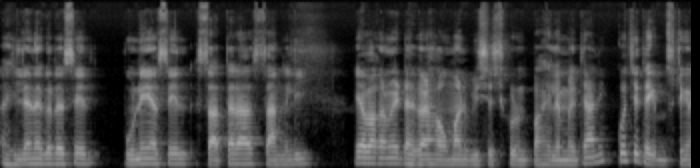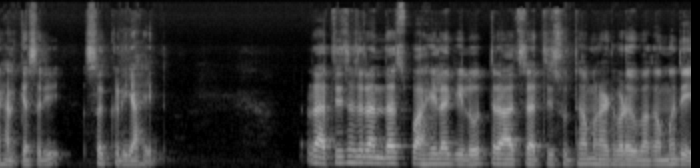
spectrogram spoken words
अहिल्यानगर असेल पुणे असेल सातारा सांगली या भागांमध्ये ढगाळ हवामान विशेष करून पाहायला मिळते आणि क्वचित एक दृष्टीने हलक्या सरी सक्रिय आहेत. रात्रीचा जर अंदाज पाहायला गेलो तर आज रात्रीसुद्धा मराठवाडा विभागामध्ये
